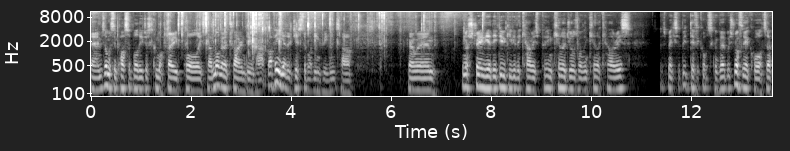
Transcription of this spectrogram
um, it's almost impossible, they just come off very poorly, so I'm not going to try and do that. But I think you get the gist of what the ingredients are. Now, um, in Australia, they do give you the calories put in kilojoules rather than kilocalories. This makes it a bit difficult to convert, but it's roughly a quarter.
